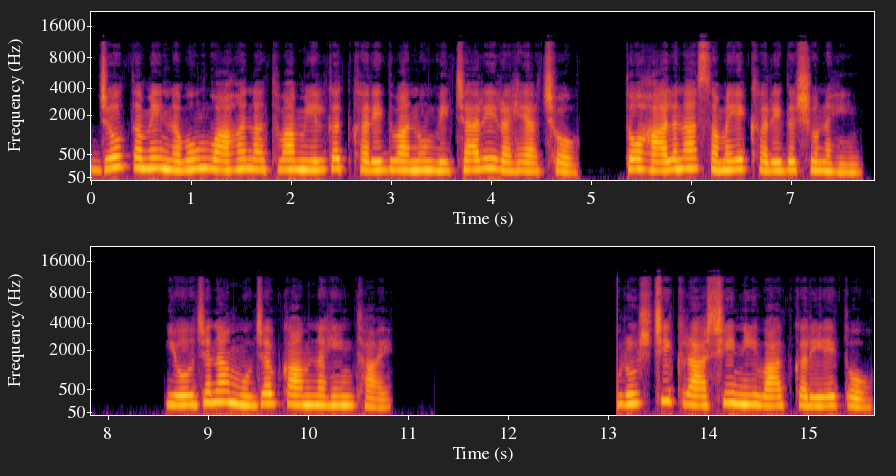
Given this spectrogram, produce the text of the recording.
જો તમે નવું વાહન અથવા મિલકત ખરીદવાનું વિચારી રહ્યા છો તો હાલના સમયે ખરીદશું નહીં. યોજના મુજબ કામ નહીં થાય. વૃશ્ચિક રાશિની વાત કરીએ તો,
